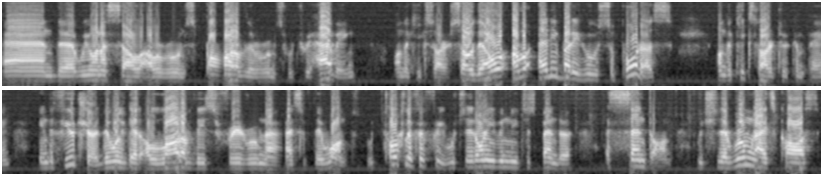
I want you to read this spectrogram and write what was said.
and uh, we want to sell our rooms, part of the rooms which we're having, on the Kickstarter. So anybody who support us on the Kickstarter campaign in the future, they will get a lot of these free room nights if they want, totally for free, which they don't even need to spend a, a cent on. Which the room nights cost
